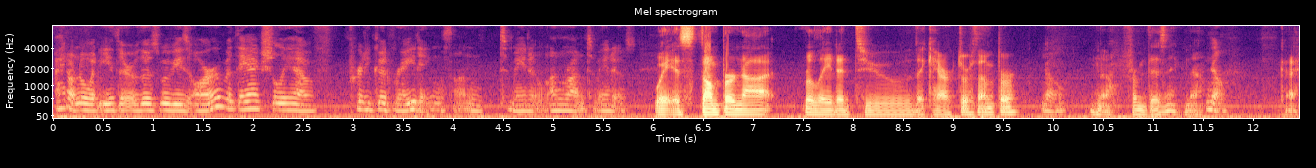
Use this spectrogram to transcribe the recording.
I don't know what either of those movies are, but they actually have pretty good ratings on tomato on Rotten Tomatoes. Wait, is Thumper not related to the character Thumper? No, No, from Disney? No. no. Okay.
